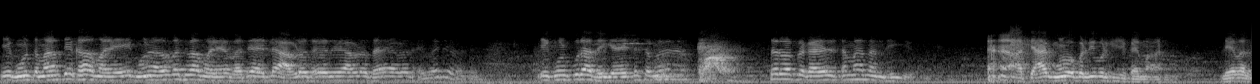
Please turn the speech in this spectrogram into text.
એ ગુણ તમારા દેખાવા મળે એ ગુણ હવે વધવા મળે વધ્યા એટલે આવડો થયો આવડો થાય આવડો થાય વધ્યો. એ ગુણ પૂરા થઈ ગયા એટલે તમારે સર્વ પ્રકારે સમાધાન થઈ ગયું. આ ચાર ગુણો પરથી ઓળખી શકાય માણસ લેવલ.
